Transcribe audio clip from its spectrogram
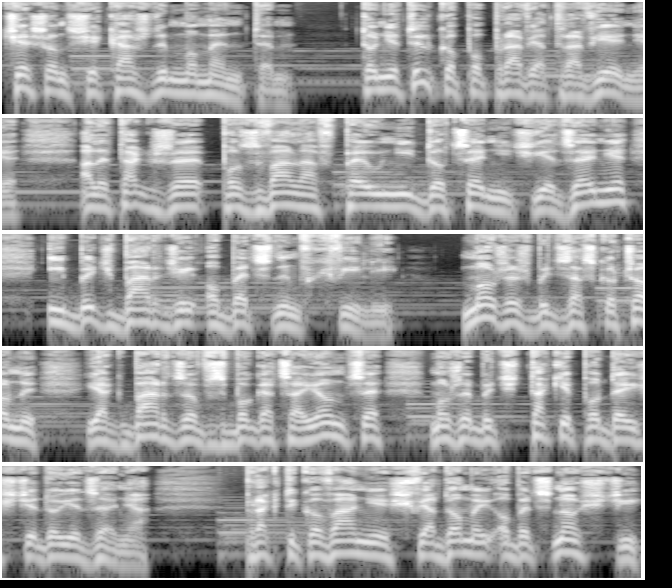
ciesząc się każdym momentem. To nie tylko poprawia trawienie, ale także pozwala w pełni docenić jedzenie i być bardziej obecnym w chwili. Możesz być zaskoczony, jak bardzo wzbogacające może być takie podejście do jedzenia. Praktykowanie świadomej obecności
